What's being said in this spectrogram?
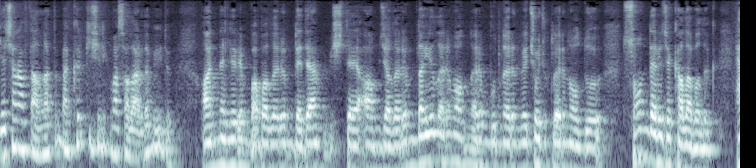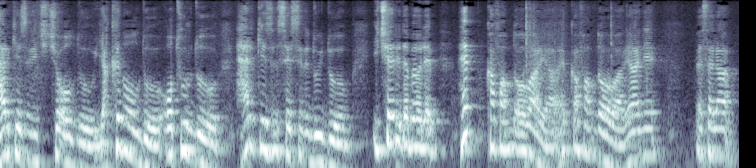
geçen hafta anlattım ben 40 kişilik masalarda büyüdüm. Annelerim, babalarım, dedem, işte amcalarım, dayılarım onların bunların ve çocukların olduğu son derece kalabalık, herkesin iç içe olduğu, yakın olduğu, oturduğu, herkesin sesini duyduğum, içeride böyle hep kafamda o var ya, hep kafamda o var. Yani mesela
